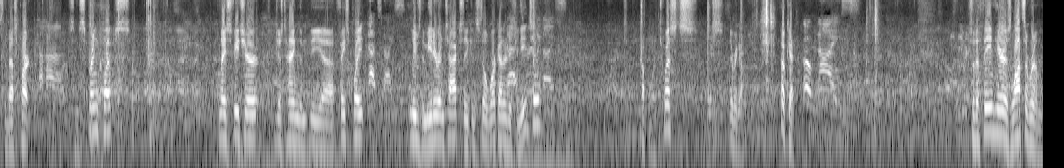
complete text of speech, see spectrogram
That's the best part. Some spring clips. Nice feature. Just hang the, the uh, faceplate. That's nice. Leaves the meter intact, so you can still work on it if you need really to. Nice. couple of twists. There we go. Okay. Oh, nice. So the theme here is lots of room.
